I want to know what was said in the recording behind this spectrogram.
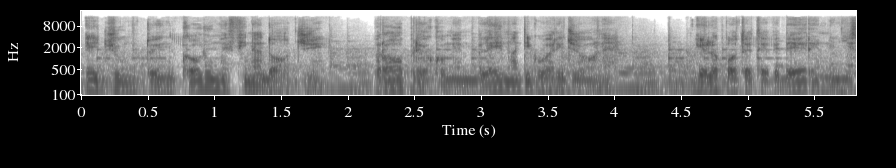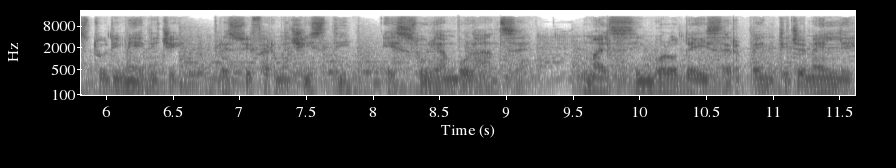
è giunto incolume fino ad oggi, proprio come emblema di guarigione e lo potete vedere negli studi medici, presso i farmacisti e sulle ambulanze. Ma il simbolo dei serpenti gemelli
